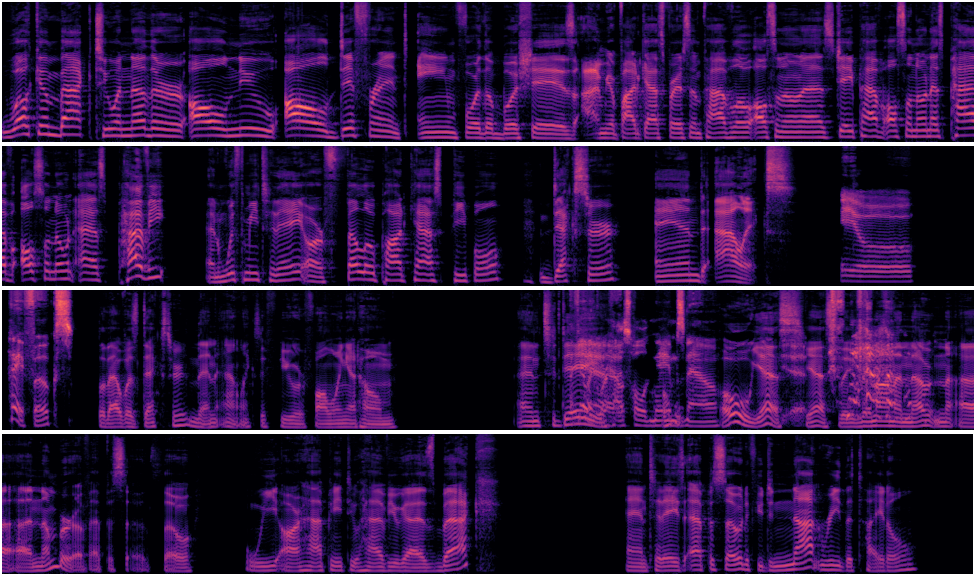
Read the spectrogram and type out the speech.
Welcome back to another all new, all different Aim for the Bushes. I'm your podcast person, Pavlo, also known as JPav, also known as Pav, also known as Pavi. And with me today are fellow podcast people, Dexter and Alex. Heyo. Hey, folks. So that was Dexter, then Alex, if you were following at home. And feel like today, we're household names now. Oh yes, Yeah. yes, they've been on a, nu- a, a number of episodes, so we are happy to have you guys back. And today's episode, if you did not read the title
